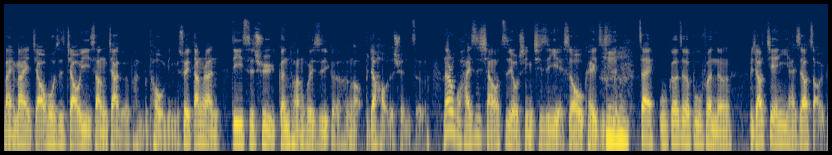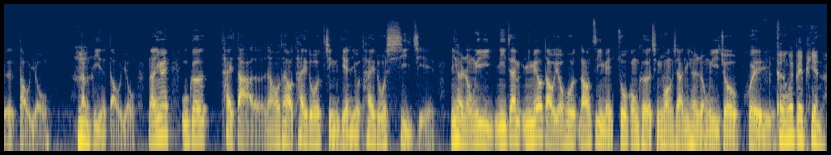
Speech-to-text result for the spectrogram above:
买卖交或是交易上价格很不透明，所以当然第一次去跟团会是一个很好比较好的选择。那如果还是想要自由行，其实也是 OK，只是在吴哥这个部分呢。比较建议还是要找一个导游，当地的导游。那因为吴哥太大了，然后它有太多景点，有太多细节，你很容易你在你没有导游或然后自己没做功课的情况下，你很容易就会可能会被骗了。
